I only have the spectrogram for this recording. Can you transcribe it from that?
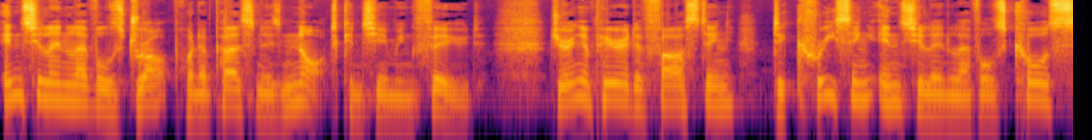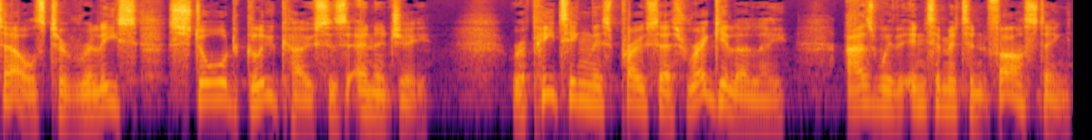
Insulin levels drop when a person is not consuming food. During a period of fasting, decreasing insulin levels cause cells to release stored glucose as energy. Repeating this process regularly, as with intermittent fasting,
